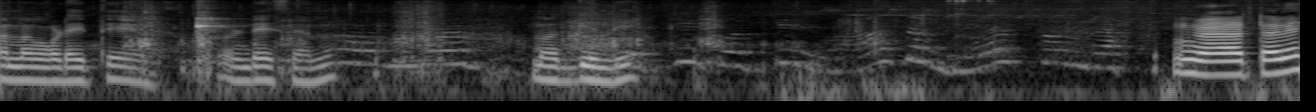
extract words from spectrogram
అన్నం కూడా అయితే వండేసాను మగ్గింది. ఇంకా అట్టనే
